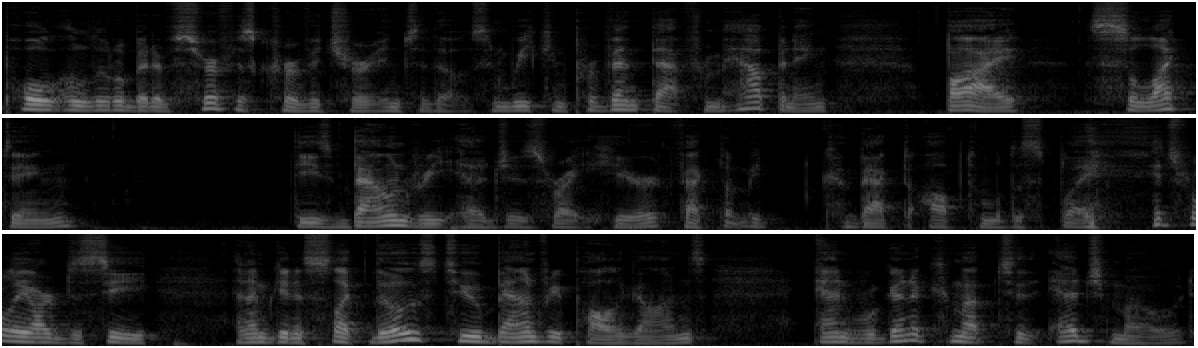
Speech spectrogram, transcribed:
pull a little bit of surface curvature into those. And we can prevent that from happening by selecting these boundary edges right here. In fact, let me come back to optimal display. it's really hard to see. And I'm going to select those two boundary polygons and we're going to come up to edge mode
